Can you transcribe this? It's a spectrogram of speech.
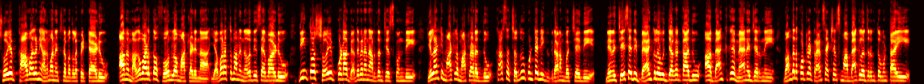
షోయబ్ కావాలని అనుమానించడం మొదలుపెట్టాడు. ఆమె మగవాళ్ళతో ఫోన్లో మాట్లాడిన ఎవరతను నన్ను నిలదీసేవాడు? దీంతో షోయబ్ కూడా వెదవెనని అర్థం చేసుకుంది. ఇలాంటి మాటలు మాట్లాడద్దు. కాస్త చదువుకుంటే నీకు జ్ఞానం వచ్చేది. నేను చేసేది బ్యాంకులో ఉద్యోగం కాదు. ఆ బ్యాంకుకే మేనేజర్ని. వందల కోట్ల ట్రాన్సాక్షన్స్ మా బ్యాంకులో జరుగుతూ ఉంటాయి.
